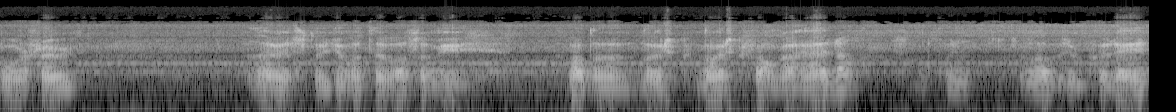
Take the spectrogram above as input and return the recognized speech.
Bårdshaug. Men jeg visste jo ikke om at det var så mye Var det norsk, norsk fanga her, da? Kunne som var brukt for leir.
